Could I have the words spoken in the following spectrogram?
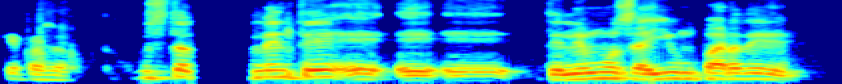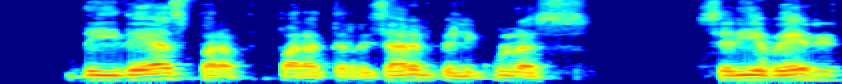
¿qué pasó? Justamente eh, eh, eh, tenemos ahí un par de, de ideas para, para, aterrizar en películas serie B.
